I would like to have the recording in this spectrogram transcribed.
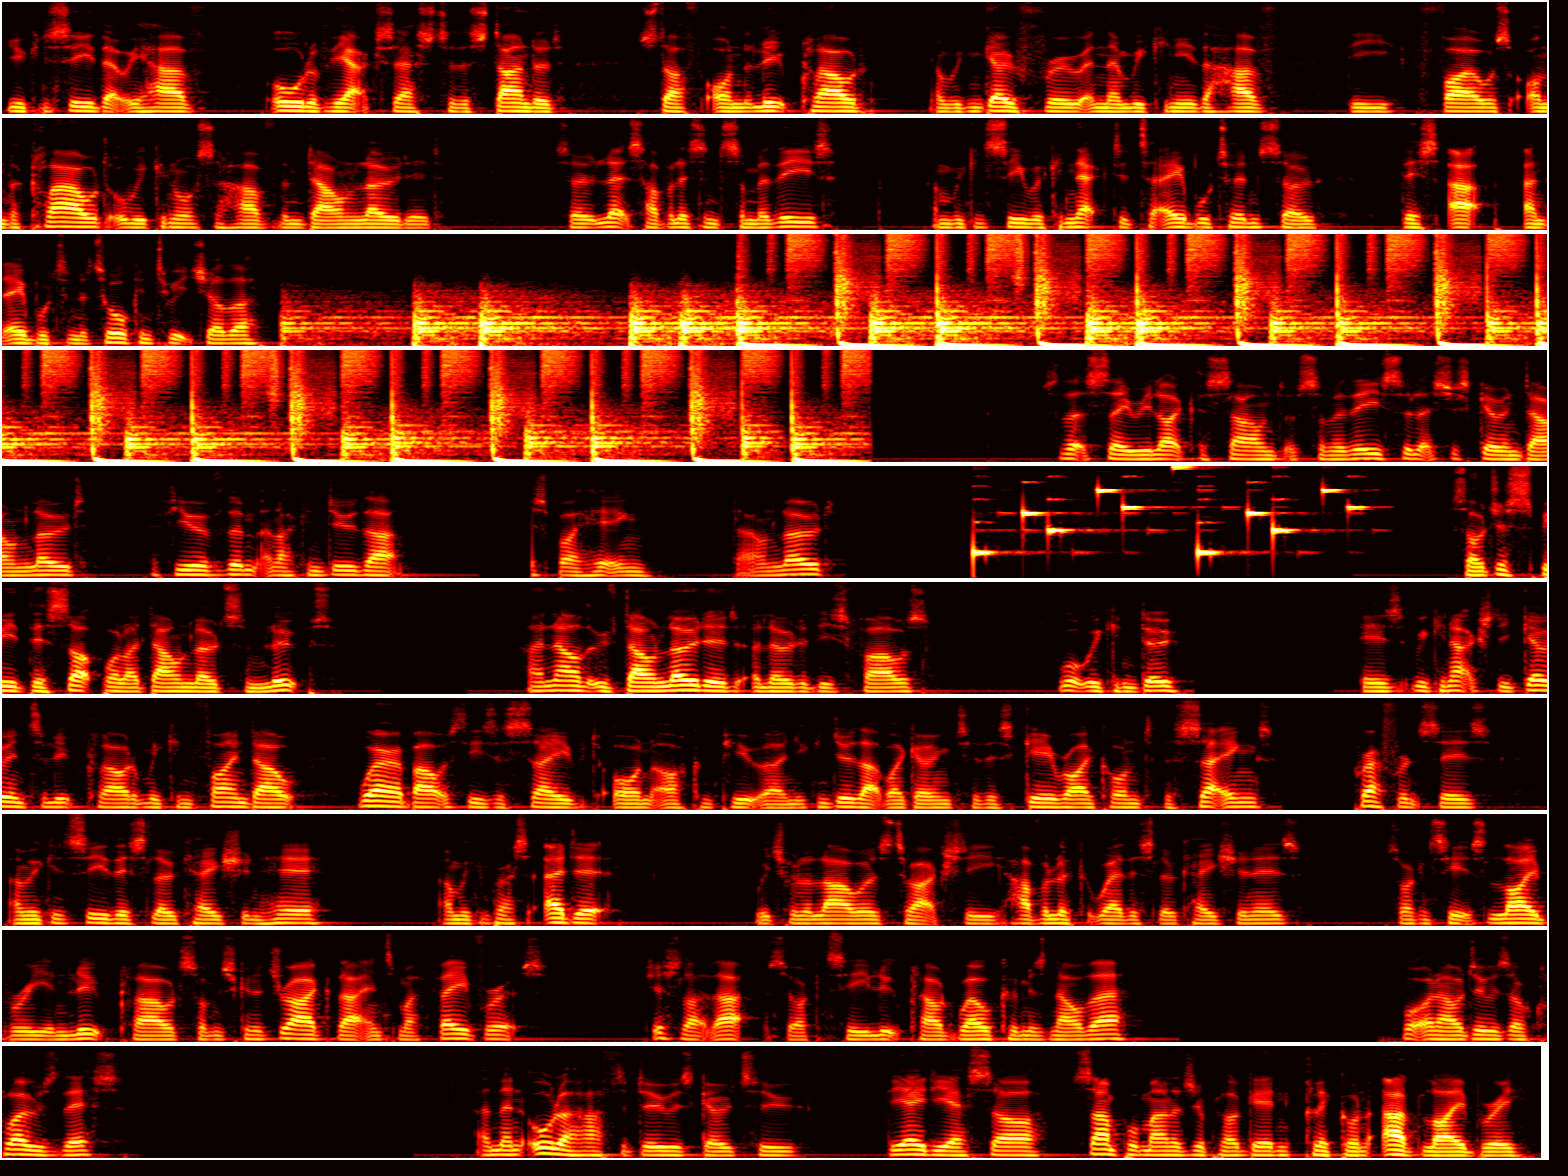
you can see that we have all of the access to the standard stuff on the Loopcloud and we can go through and then we can either have the files on the cloud or we can also have them downloaded. So let's have a listen to some of these and we can see we're connected to Ableton so this app and Ableton are talking to each other. So let's say we like the sound of some of these, so let's just go and download a few of them, and I can do that just by hitting download. So I'll just speed this up while I download some loops. And now that we've downloaded a load of these files, what we can do is we can actually go into Loopcloud and we can find out whereabouts these are saved on our computer. And you can do that by going to this gear icon to the settings, preferences, and we can see this location here. And we can press edit which will allow us to actually have a look at where this location is. So I can see its library in Loopcloud, so I'm just going to drag that into my favorites, just like that, so I can see Loopcloud Welcome is now there. What I'll now do is I'll close this, and then all I have to do is go to the ADSR Sample Manager plugin, click on Add Library,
